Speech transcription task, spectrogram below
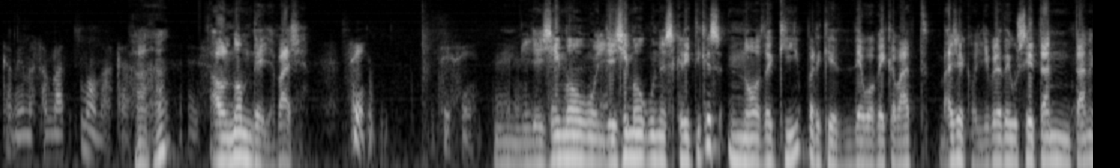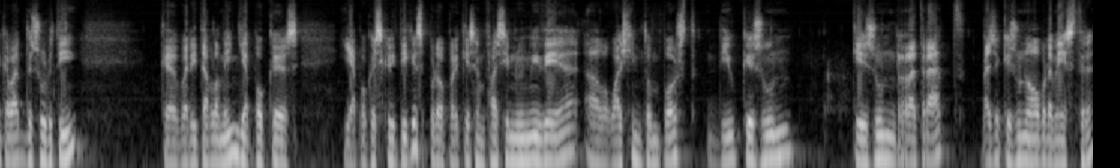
que a mi m'ha semblat molt maca. Uh -huh. És... El nom d'ella, vaja. Sí, sí, sí. Llegim, llegim algunes crítiques, no d'aquí, perquè deu haver acabat, vaja, que el llibre deu ser tan, tan acabat de sortir que veritablement hi ha poques, hi ha poques crítiques, però perquè se'n facin una idea, el Washington Post diu que és un, que és un retrat, vaja, que és una obra mestra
